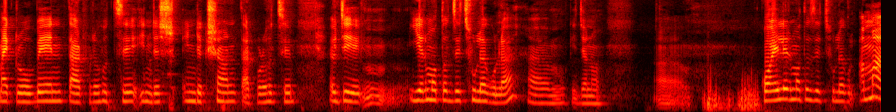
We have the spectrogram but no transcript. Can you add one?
মাইক্রো ওভেন তারপরে হচ্ছে ইন্ডাকশান তারপরে হচ্ছে ওই যে ইয়ের মতো যে চুলাগুলা আম, কি যেন কয়েলের মতো যে চুলাগুলো। আম্মা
